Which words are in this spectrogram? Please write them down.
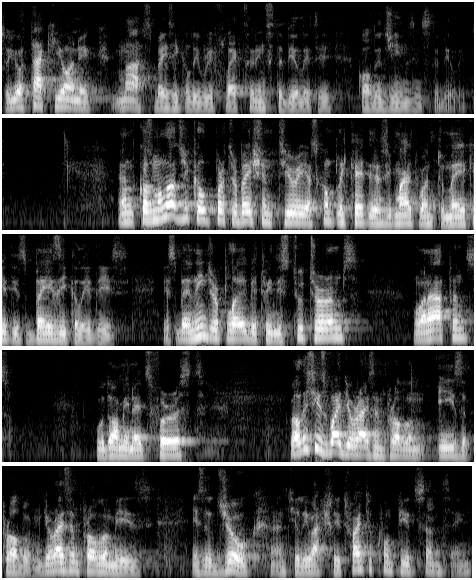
So your tachyonic mass basically reflects an instability called the Jeans instability. And cosmological perturbation theory, as complicated as you might want to make it, is basically this. It's an interplay between these two terms. What happens? Who dominates first? Well, this is why the horizon problem is a problem. The horizon problem is, is a joke until you actually try to compute something.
